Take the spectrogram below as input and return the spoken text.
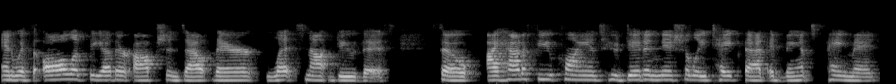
And with all of the other options out there let's not do this. So i had a few clients who did initially take that advanced payment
